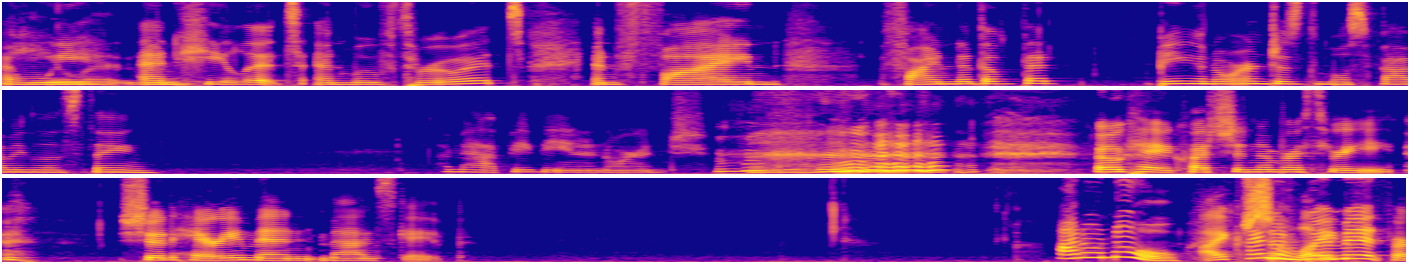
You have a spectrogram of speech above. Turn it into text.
and Heal we it. and heal it and move through it and find find that, that being an orange is the most fabulous thing I'm happy being an orange. okay, question number three: Should hairy men manscape? I don't know. I kinda Should like women. fur.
